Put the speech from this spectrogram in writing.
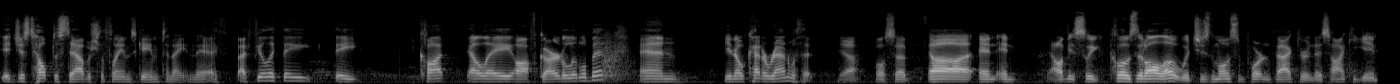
it just helped establish the Flames game tonight. And they, I, I feel like they they caught LA off guard a little bit and, you know, kind of ran with it. Yeah, well said. Uh, and and obviously closed it all out, which is the most important factor in this hockey game,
